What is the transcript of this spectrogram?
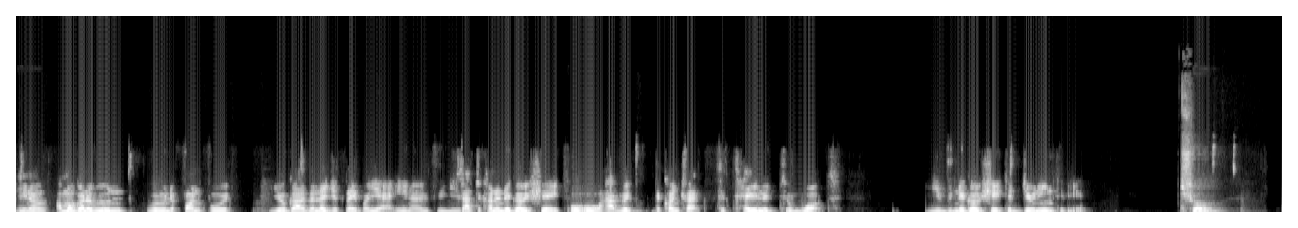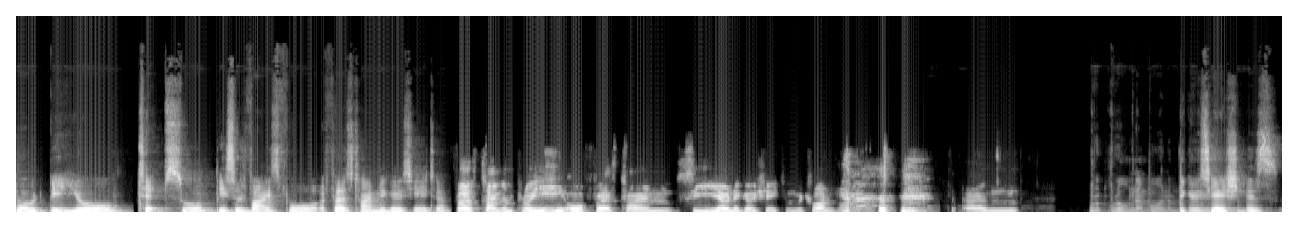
You mm-hmm. know, I'm not going to ruin ruin the fun for your guys that legislate, but yeah, you know, you just have to kind of negotiate or, or have it the contract to tailor to what you've negotiated during the interview. Sure. What would be your tips or piece of advice for a first time negotiator? First time employee or first time CEO negotiating? Which one? um, Rule number one of negotiation is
